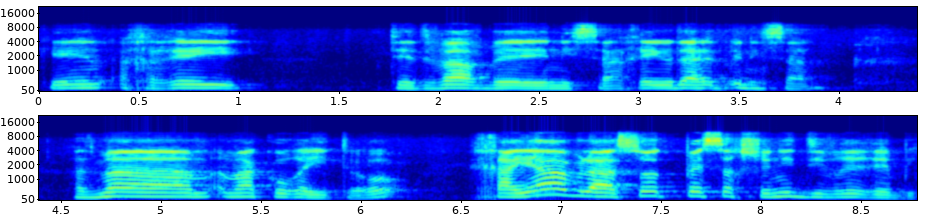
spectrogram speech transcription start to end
כן, אחרי ט"ו בניסן, אחרי י"ד בניסן, אז מה, מה קורה איתו? חייב לעשות פסח שני דברי רבי.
